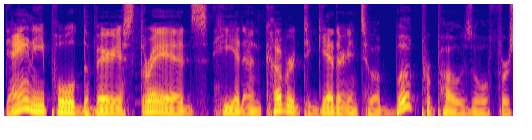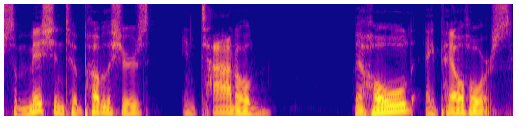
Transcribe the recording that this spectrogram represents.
Danny pulled the various threads he had uncovered together into a book proposal for submission to publishers entitled Behold a Pale Horse.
